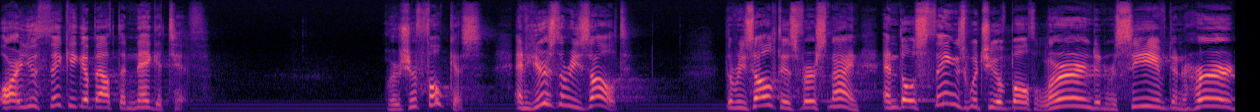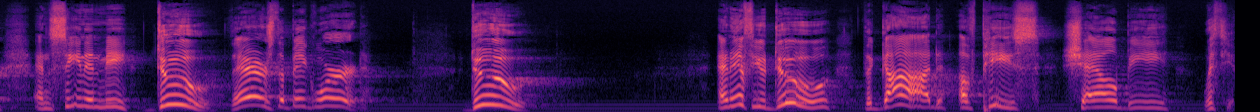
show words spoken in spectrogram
Or are you thinking about the negative? Where's your focus? And here's the result the result is verse 9. And those things which you have both learned and received and heard and seen in me, do. There's the big word. Do. And if you do, the God of peace shall be with you.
